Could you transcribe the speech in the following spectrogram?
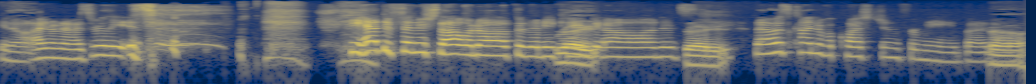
you know, I don't know. It's really, it's, he had to finish that one up and then he Right. came down. It's, right. that was kind of a question for me, but um, Yeah.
